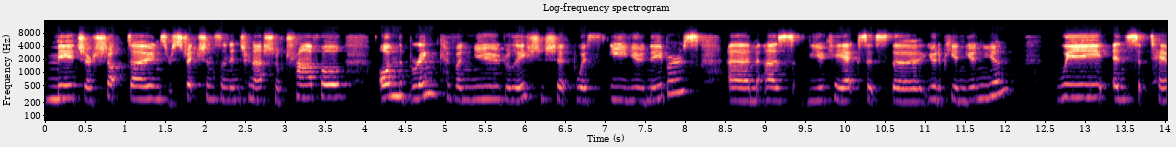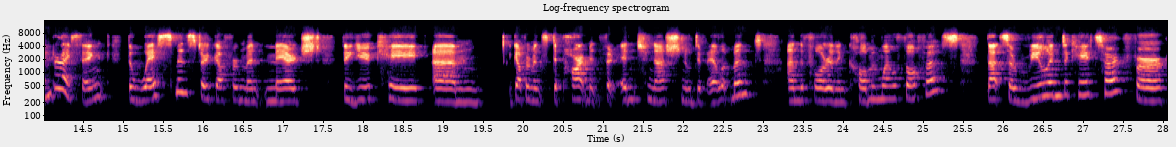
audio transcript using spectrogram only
major shutdowns, restrictions on international travel, on the brink of a new relationship with EU neighbours um, as the UK exits the European Union we, in September, I think, the Westminster government merged the UK um, government's Department for International Development and the Foreign and Commonwealth Office. That's a real indicator for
